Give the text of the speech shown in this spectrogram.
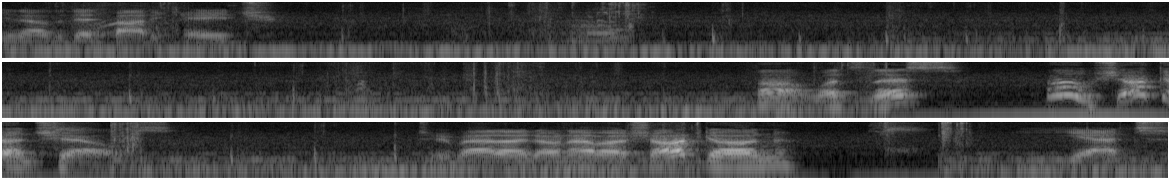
you know, the dead body cage. Oh, what's this? Oh, shotgun shells. Too bad I don't have a shotgun. Yet.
